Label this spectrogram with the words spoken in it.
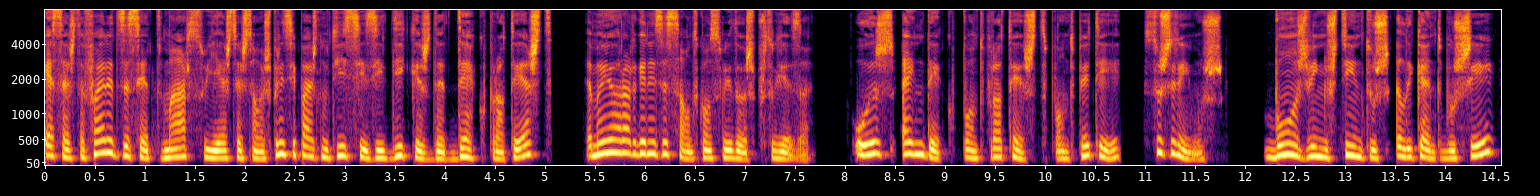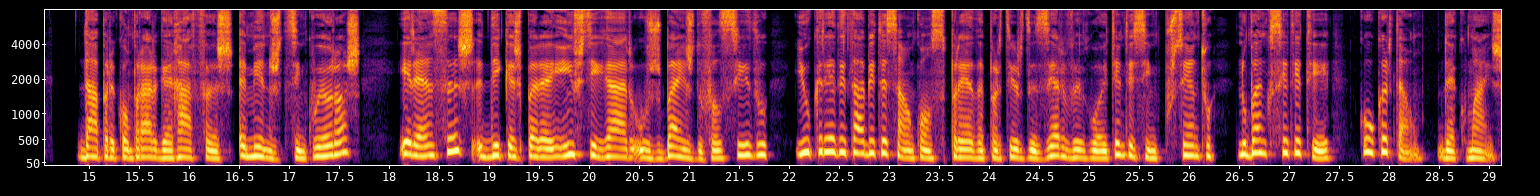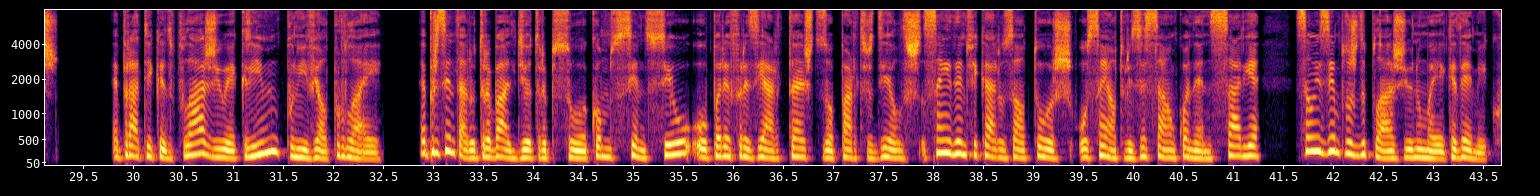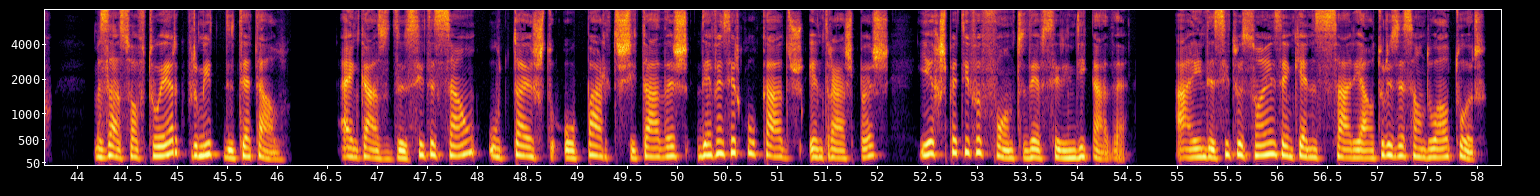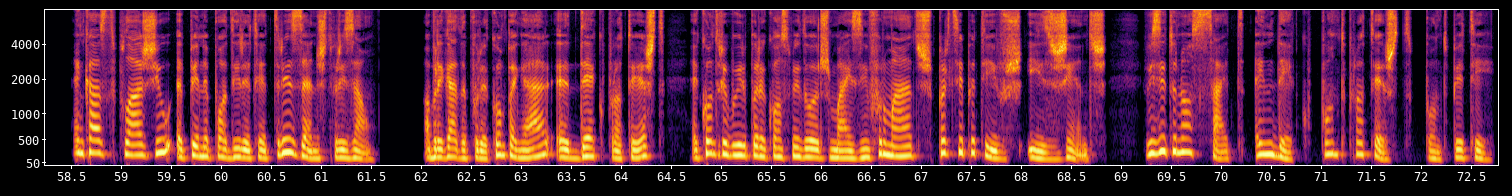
É sexta-feira, 17 de março, e estas são as principais notícias e dicas da DECO Proteste, a maior organização de consumidores portuguesa. Hoje, em DECO.proteste.pt, sugerimos bons vinhos tintos Alicante Boucher, dá para comprar garrafas a menos de 5 euros, heranças, dicas para investigar os bens do falecido e o crédito à habitação com spread a partir de 0,85% no Banco CTT com o cartão DECO+. A prática de plágio é crime punível por lei. Apresentar o trabalho de outra pessoa como sendo seu ou parafrasear textos ou partes deles sem identificar os autores ou sem autorização quando é necessária são exemplos de plágio no meio académico. Mas há software que permite detectá-lo. Em caso de citação, o texto ou partes citadas devem ser colocados entre aspas e a respectiva fonte deve ser indicada. Há ainda situações em que é necessária a autorização do autor. Em caso de plágio, a pena pode ir até três anos de prisão. Obrigada por acompanhar a DECO Proteste a contribuir para consumidores mais informados, participativos e exigentes. Visite o nosso site em deco.proteste.pt.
